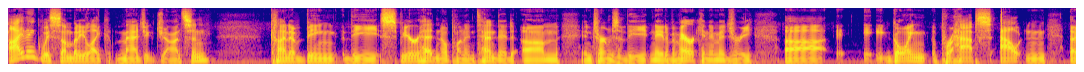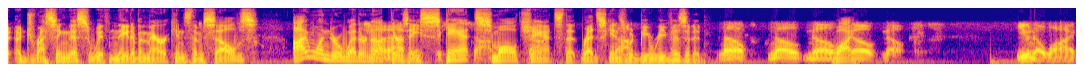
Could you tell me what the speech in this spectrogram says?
I think with somebody like Magic Johnson, kind of being the spearhead, no pun intended, um, in terms of the Native American imagery, uh, going perhaps out and uh, addressing this with Native Americans themselves, I wonder whether or not, not there's happening. a scant, stop. small Stop. chance that Redskins Stop. would be revisited. No, no, no. Why? No, no. You know why?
